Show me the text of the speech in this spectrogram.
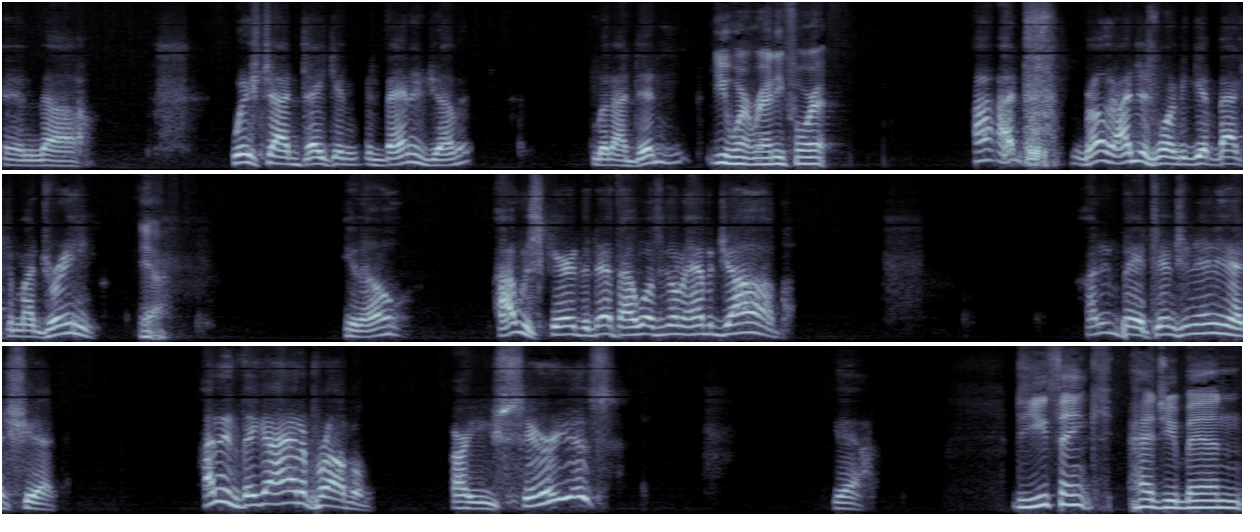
and uh, wished I'd taken advantage of it, but I didn't. You weren't ready for it. I, I pff, brother, I just wanted to get back to my dream. Yeah. You know, I was scared to death I wasn't going to have a job. I didn't pay attention to any of that shit. I didn't think I had a problem. Are you serious? Yeah. Do you think had you been,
